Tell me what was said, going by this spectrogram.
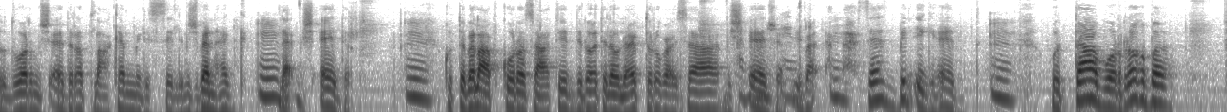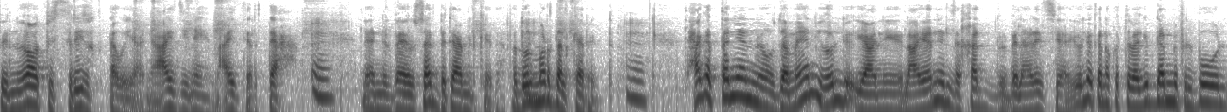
أدوار مش قادر أطلع أكمل السلم مش بنهج. لا مش قادر. كنت بلعب كورة ساعتين دلوقتي لو لعبت ربع ساعة مش قادر. يبقى. إحساس بالإجهاد. والتعب والرغبة في إنه يقعد في السرير قوي يعني عايز ينام عايز يرتاح. لأن الفيروسات بتعمل كده فدول. مرضى الكبد. الحاجة التانية إنه زمان يقول لي يعني العيان اللي خد بالهارسيا يقول لك أنا كنت بجيب دم في البول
